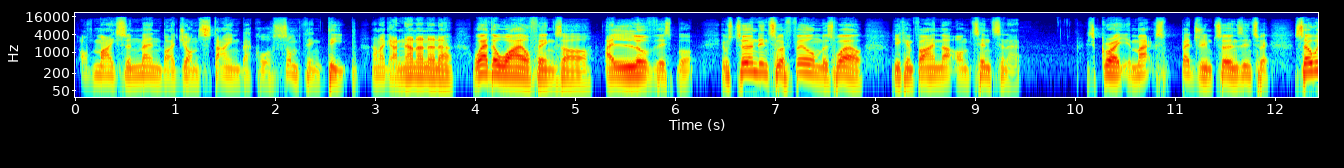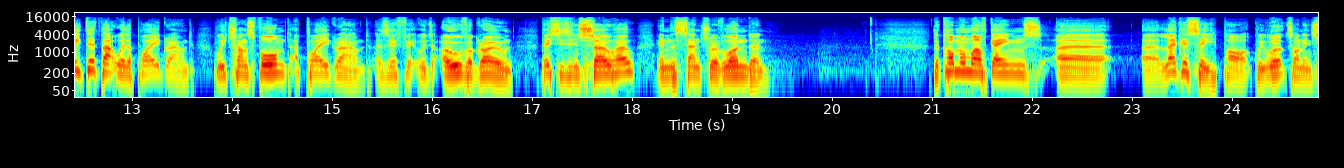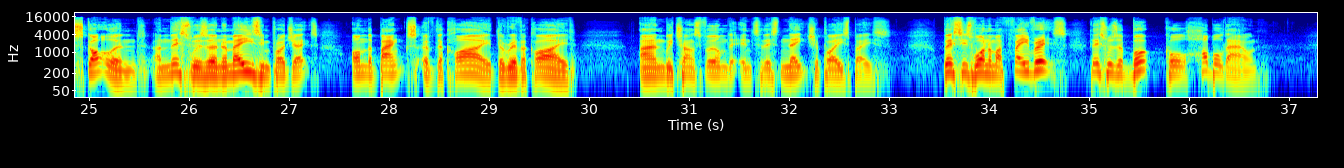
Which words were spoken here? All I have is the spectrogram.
Of Mice and Men by John Steinbeck or something deep. And I go, no, no, no, no. Where the Wild Things Are. I love this book. It was turned into a film as well. You can find that on Tinternet. It's great. Max bedroom turns into it. So we did that with a playground. We transformed a playground as if it was overgrown. This is in Soho, in the centre of London. The Commonwealth Games uh, uh, Legacy Park we worked on in Scotland, and this was an amazing project on the banks of the Clyde, the River Clyde, and we transformed it into this nature play space. This is one of my favorites. This was a book called Hobbledown,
